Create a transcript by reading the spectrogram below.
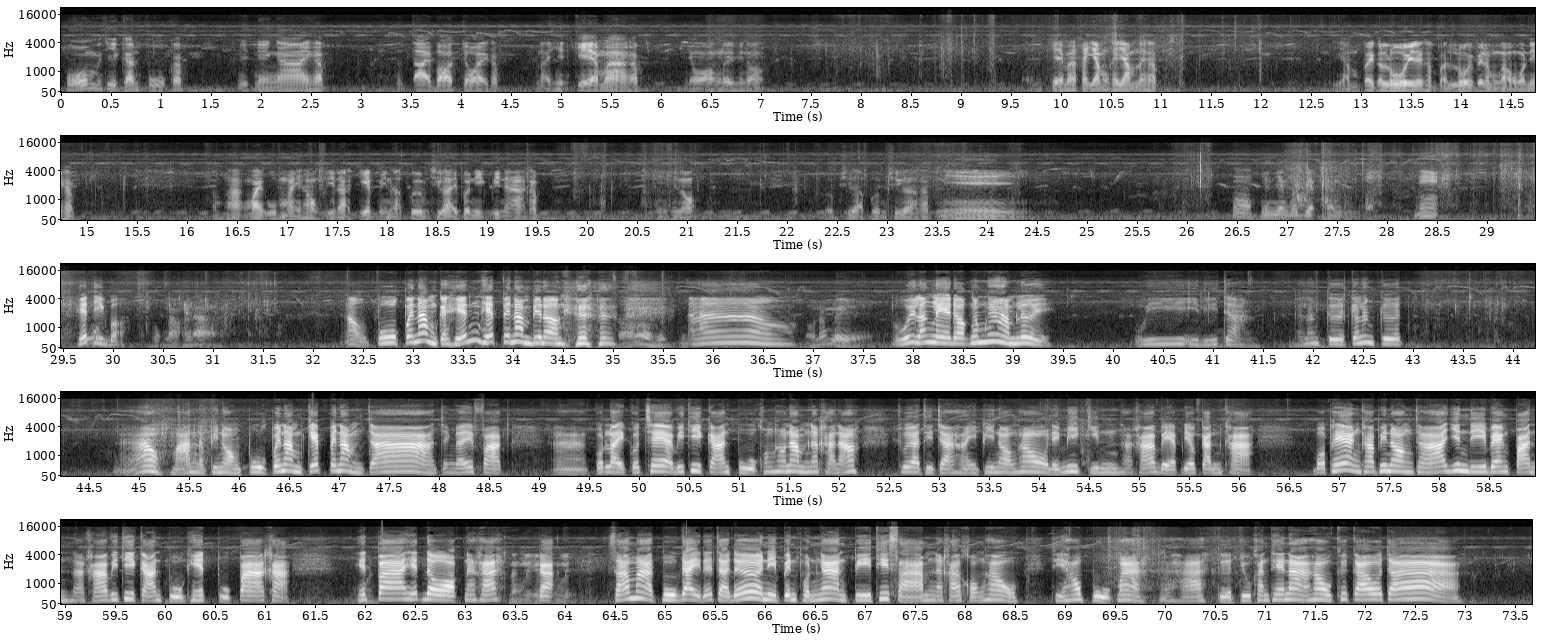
ครับผมวิธีการปลูกครับเห็ดง่ายๆครับสไตล์บอจอยครับไหนเห็ดแก่มากครับยองเลยพี่น้องเห็ดแก่มากขยำขยำนะครับขยำไปก็โรยเลยครับบัดโรยไปน้ำเงาวันนี้ครับน้ำหากใหม่อุ้มใหม่เท่านี่ละเก็บนี่นะเพิ่มเชื่อให้เพิ่นอีกปีหนาครับนี่พี่น้องเพิ่มเชื่อเพิ่มเชื่อครับนี่อ้อเห็นยังไปเบียดแข้งอยู่นี่ เฮ็ดอีกบ่ลูกน้ำให้หน้าเอ้าปลูกไปนํก็เห็นเฮ็ดไปนํพี่น้อง อ๋อเฮ็ดอ้าวเอานั่งเลยอุ้ยหลังเลดอกงามๆเลย อุ้ยอีหลีจ้ะกำลังเกิดกำลังเกิดอ้าวหมันนะพี่น้องปลูกไปนํเก็บไปนํจ้า จังได้ฝากอ่ากดไลค์กดแชร์วิธีการปลูกของเฮานํนะคะเนาะเพื่อที่จะให้พี่น้องเฮาได้มีกินนะคะ แบบเดียวกันค่ะ บ่แพงค่ะพี่น้องจ้ายินดีแบ่งปันนะคะ วิธีการปลูกเห็ดปลูกปลาค่ะ เห็ดปลาเห็ดดอกนะคะนั่งเลยกะนั่งเลยสามารถปลูกได้เด้อจ้าเด้อนี่เป็นผลงานปีที่สามนะคะ ของเฮาที่เฮาปลูกมานะคะ เกิดอยู่คันเทน่าเฮาคือเก่าจ้า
